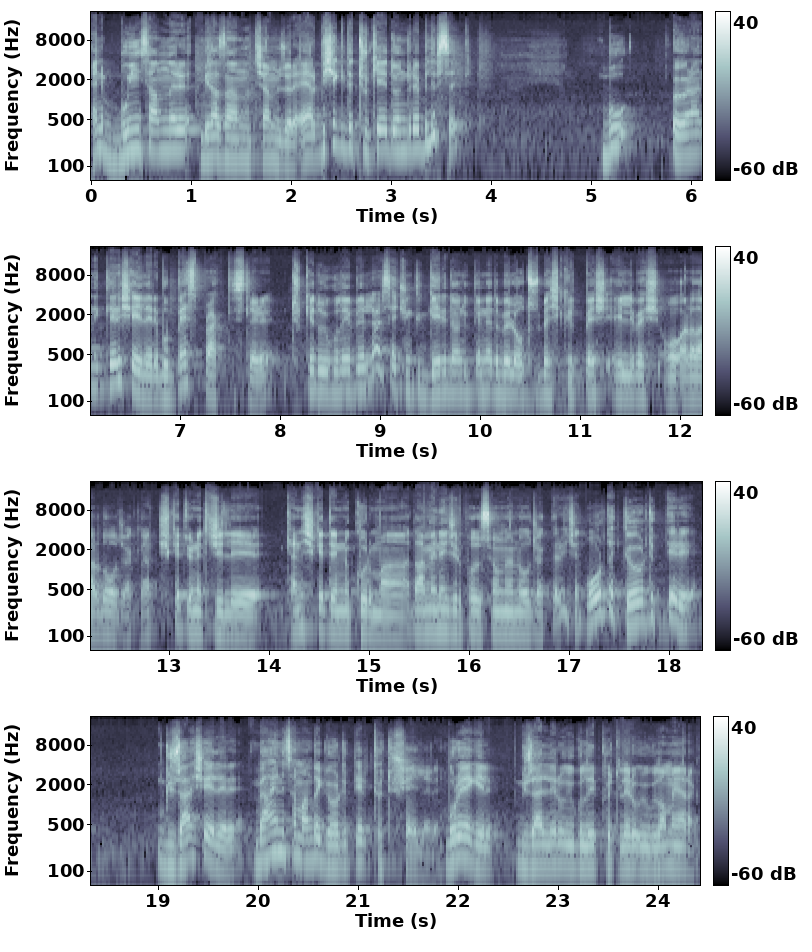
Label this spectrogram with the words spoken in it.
Yani bu insanları birazdan anlatacağım üzere eğer bir şekilde Türkiye'ye döndürebilirsek bu öğrendikleri şeyleri, bu best practice'leri Türkiye'de uygulayabilirlerse çünkü geri döndüklerinde de böyle 35, 45, 55 o aralarda olacaklar. Şirket yöneticiliği, kendi şirketlerini kurma, daha manager pozisyonlarında olacakları için orada gördükleri güzel şeyleri ve aynı zamanda gördükleri kötü şeyleri buraya gelip güzelleri uygulayıp kötüleri uygulamayarak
